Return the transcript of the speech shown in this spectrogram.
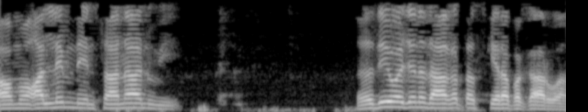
او معلم د انسانان وي دی وجنه داغه تذکره پکار وا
